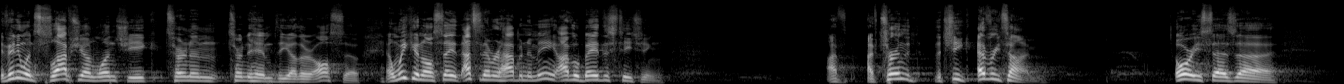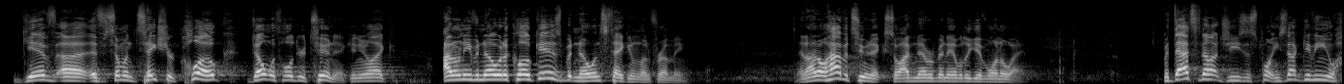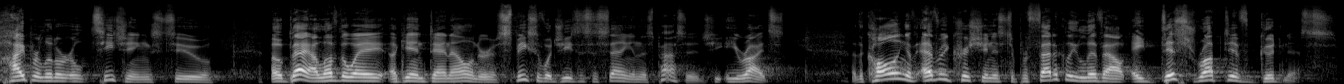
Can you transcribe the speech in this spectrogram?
if anyone slaps you on one cheek, turn, him, turn to him the other also. And we can all say, that's never happened to me. I've obeyed this teaching. I've, I've turned the, the cheek every time. Or he says, uh, give, uh, if someone takes your cloak, don't withhold your tunic. And you're like, I don't even know what a cloak is, but no one's taken one from me. And I don't have a tunic, so I've never been able to give one away. But that's not Jesus' point. He's not giving you hyper literal teachings to obey. I love the way, again, Dan Allender speaks of what Jesus is saying in this passage. He, he writes The calling of every Christian is to prophetically live out a disruptive goodness.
